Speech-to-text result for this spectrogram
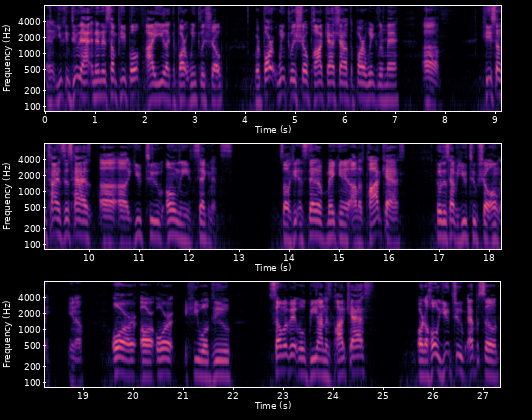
And you can do that. And then there's some people, i.e., like the Bart Winkler show, where Bart Winkler show podcast, shout out to Bart Winkler, man. Uh, he sometimes just has uh, uh, YouTube only segments. So he instead of making it on a podcast, he'll just have a YouTube show only, you know, or or or he will do some of it will be on his podcast, or the whole YouTube episode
